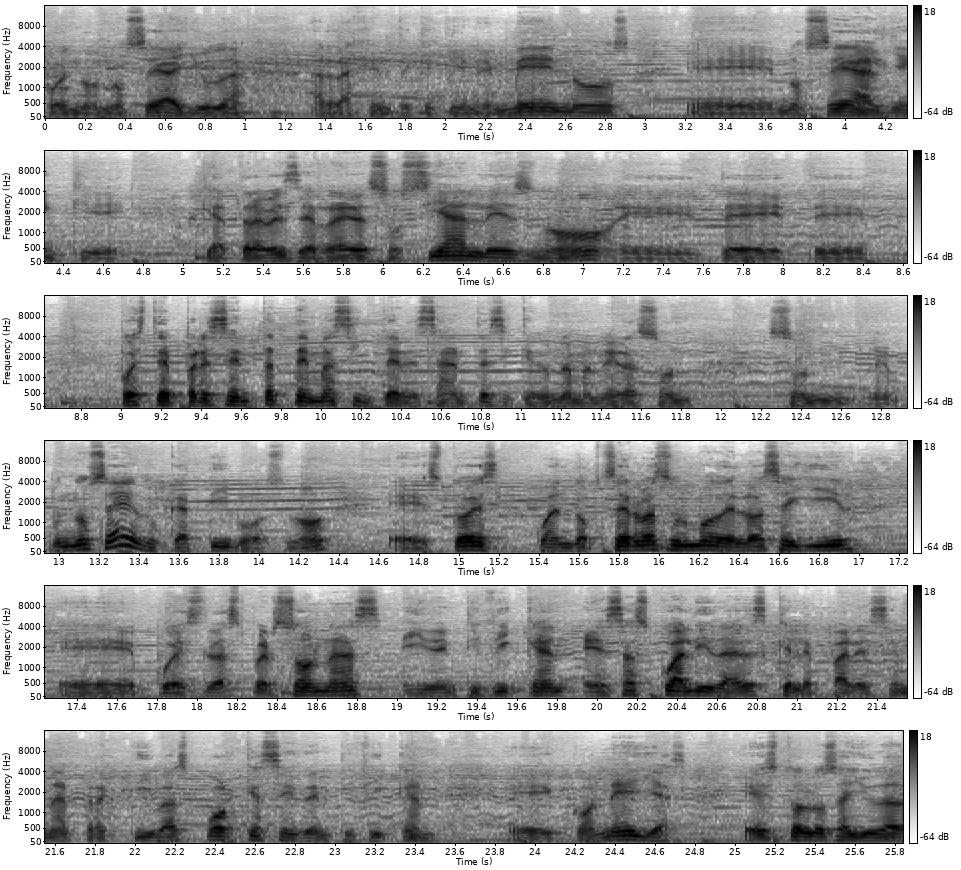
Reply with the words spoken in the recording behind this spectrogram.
bueno, no sé, ayuda a la gente que tiene menos, eh, no sé, alguien que, a través de redes sociales, ¿no? Eh, te pues te presenta temas interesantes y que de una manera son, son eh, no sé, educativos, ¿no? Esto es, cuando observas un modelo a seguir, eh, pues las personas identifican esas cualidades que le parecen atractivas porque se identifican eh, con ellas. Esto los ayuda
